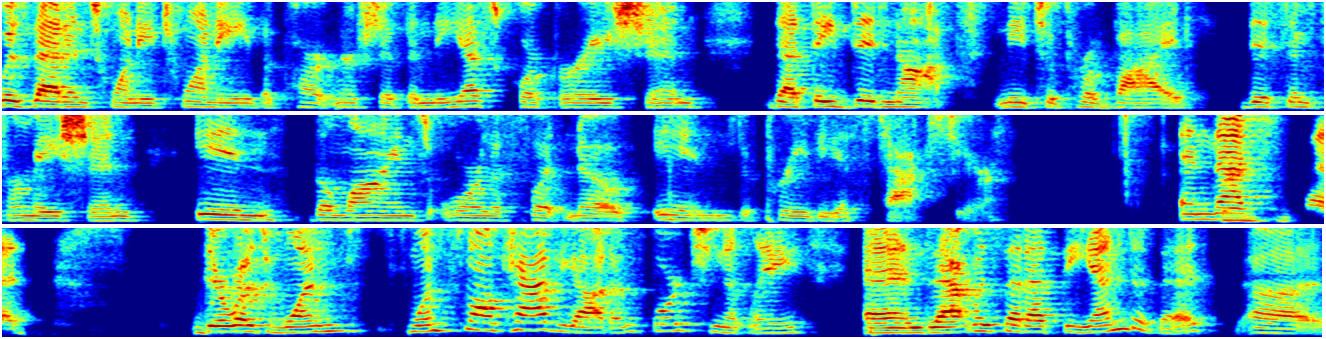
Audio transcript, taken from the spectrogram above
was that in 2020, the partnership and the S corporation that they did not need to provide this information in the lines or the footnote in the previous tax year. And that said, there was one one small caveat, unfortunately, and that was that at the end of it, uh,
